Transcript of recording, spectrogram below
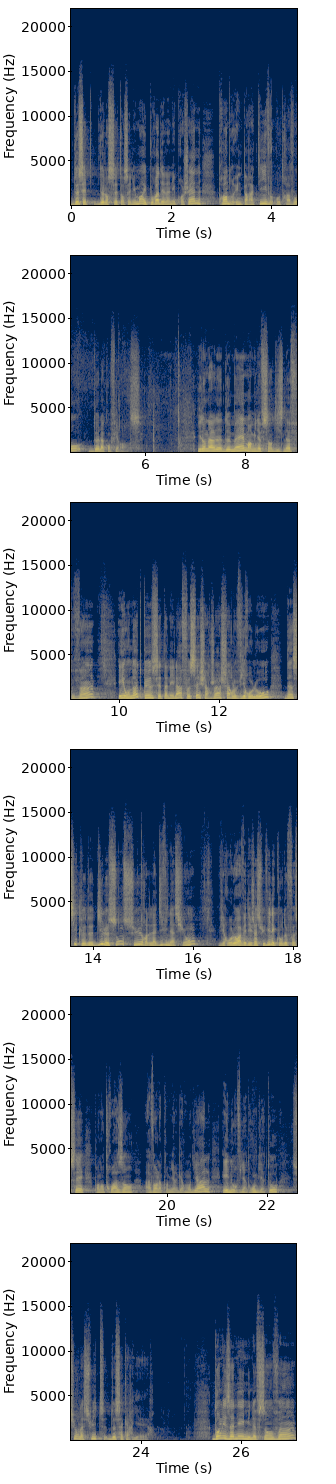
de, cet enseignement et pourra, dès l'année prochaine, prendre une part active aux travaux de la conférence. Il en a de même en 1919-20, et on note que cette année-là, Fosset chargea Charles Virolo d'un cycle de dix leçons sur la divination. Virolo avait déjà suivi les cours de Fosset pendant trois ans avant la Première Guerre mondiale, et nous reviendrons bientôt sur la suite de sa carrière. Dans les années 1920,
